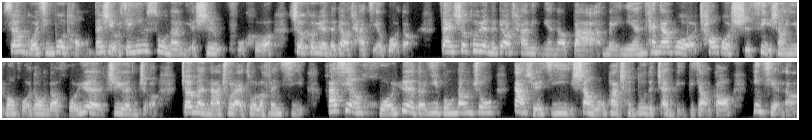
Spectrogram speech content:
虽然国情不同，但是有些因素呢，也是符合社科院的调查结果的。在社科院的调查里面呢，把每年参加过超过十次以上义工活动的活跃志愿者专门拿出来做了分析，发现活跃的义工当中，大学及以上文化程度的占比比较高，并且呢，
